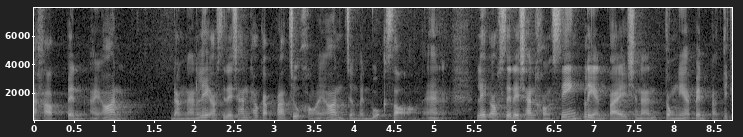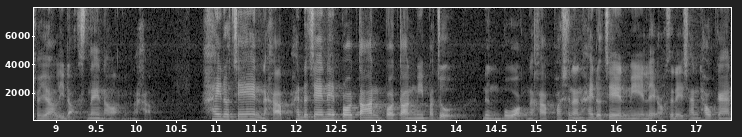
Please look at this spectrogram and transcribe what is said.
นะครับเป็นไอออน ดังนั้นเลขออกซิเดชันเท่ากับประจุของไอออน จึงเป็นบวก2อ่าเลขออกซิเดชันของซิงค์เปลี่ยนไป ฉะนั้นตรงนี้เป็นปฏิกิริยา redox แน่นอนนะครับไฮโดรเจนนะครับไฮโดรเจนในโปรตอนโปรตอนมีประจุ1บวกนะครับเพราะฉะนั้นไฮโดรเจนมีเลขออกซิเดชันเท่ากัน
